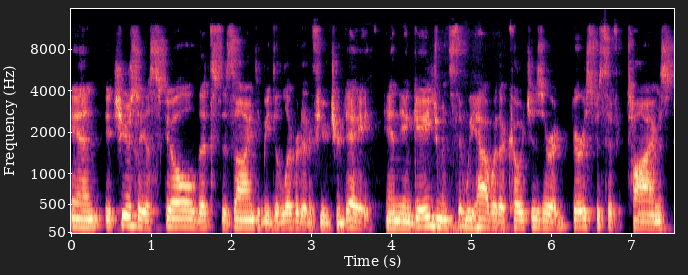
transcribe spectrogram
And it's usually a skill that's designed to be delivered at a future date. And the engagements that we have with our coaches are at very specific times,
